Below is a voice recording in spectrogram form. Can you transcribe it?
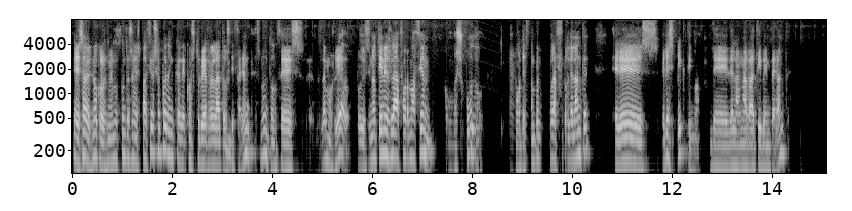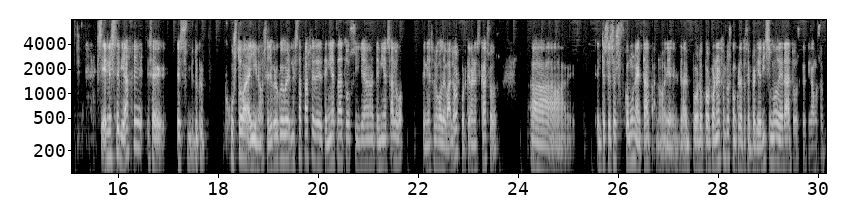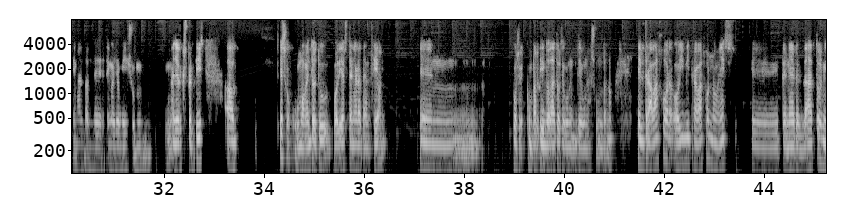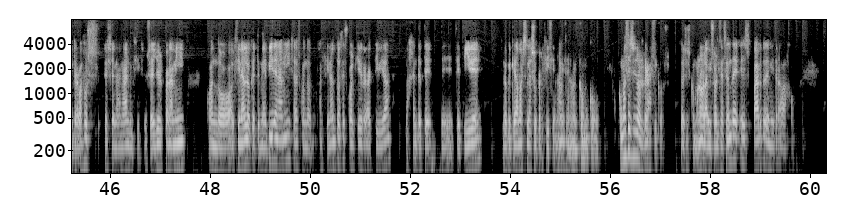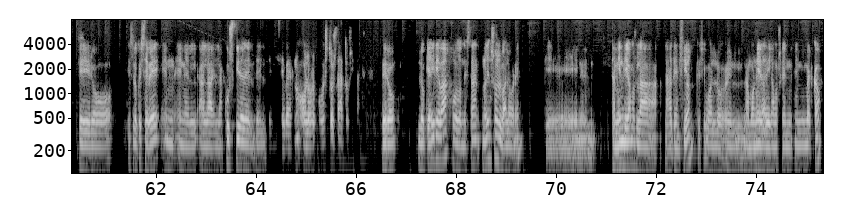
eh, ¿sabes? ¿no? Con los mismos puntos en el espacio se pueden construir relatos mm. diferentes, ¿no? Entonces, la hemos liado. Porque si no tienes la formación como escudo, como te están poniendo un gráfico delante, eres, eres víctima de, de, la narrativa imperante. Sí, en este viaje, o sea, es, yo creo, justo ahí, ¿no? O sea, yo creo que en esta fase de tenías datos y ya tenías algo, tenías algo de valor porque eran escasos. Uh, entonces eso es como una etapa, ¿no? Eh, por, por, poner ejemplos concretos, en periodismo de datos, que digamos al final donde tengo yo mi, mayor expertise, uh, eso, un momento tú podías tener atención en, pues, compartiendo datos de un, de un, asunto, ¿no? El trabajo, hoy mi trabajo no es eh, tener datos, mi trabajo es, es, el análisis. O sea, ellos para mí cuando al final lo que te me piden a mí, ¿sabes? Cuando al final tú haces cualquier actividad, la gente te, te, pide lo que queda más en la superficie, ¿no? Dicen, ¿cómo, cómo, cómo haces esos gráficos? Entonces es como, no, la visualización es parte de mi trabajo, pero es lo que se ve en, en, el, a la, cúspide del, del, del iceberg, ¿no? O, estos datos y tal. Pero lo que hay debajo, donde está, no ya solo el valor, ¿eh? Que también, digamos, la, la, atención, que es igual la moneda, digamos, en, el mercado,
